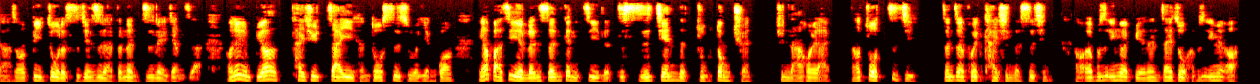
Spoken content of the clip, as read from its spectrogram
啊，什么必做的十件事啊，等等之类这样子啊。好像你不要太去在意很多世俗的眼光。你要把自己的人生跟你自己的时间的主动权去拿回来，然后做自己真正会开心的事情，而不是因为别人在做，而不是因为哦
